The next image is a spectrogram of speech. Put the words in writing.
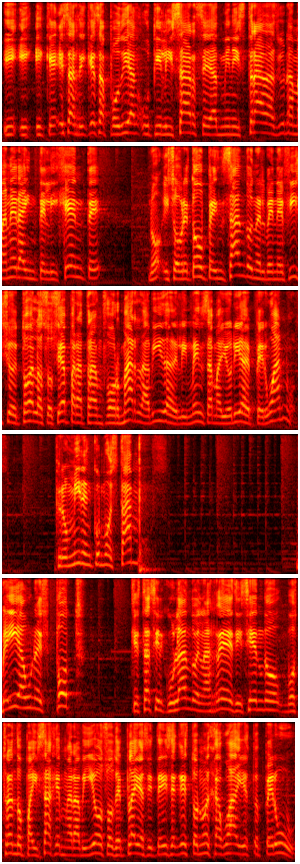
y, que esas riquezas podían utilizarse, administradas de una manera inteligente, ¿no? Y sobre todo pensando en el beneficio de toda la sociedad para transformar la vida de la inmensa mayoría de peruanos. Pero miren cómo estamos. Veía un spot que está circulando en las redes diciendo, mostrando paisajes maravillosos de playas y te dicen esto no es Hawái, esto es Perú.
